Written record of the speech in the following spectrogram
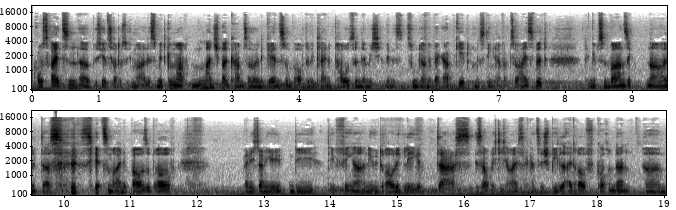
ausreizen. Äh, bis jetzt hat das immer alles mitgemacht. Manchmal kam es an eine Grenze und brauchte eine kleine Pause, nämlich wenn es zu lange bergab geht und das Ding einfach zu heiß wird. Dann gibt es ein Warnsignal, dass es jetzt mal eine Pause braucht. Wenn ich dann hier hinten die, die Finger an die Hydraulik lege, das ist auch richtig heiß. Da kannst du ein Spiegelei drauf kochen dann. Ähm,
